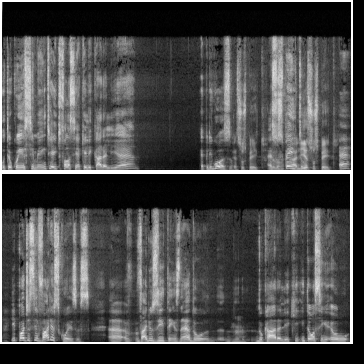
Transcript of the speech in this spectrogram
o teu conhecimento e aí tu fala assim, aquele cara ali é é perigoso. É suspeito. É menos. suspeito. Ali é suspeito. É, e pode ser várias coisas. ah, vários itens, né, do, do cara ali. Que, então, assim, eu,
